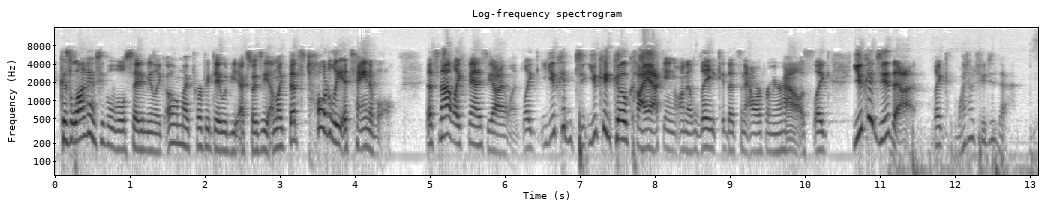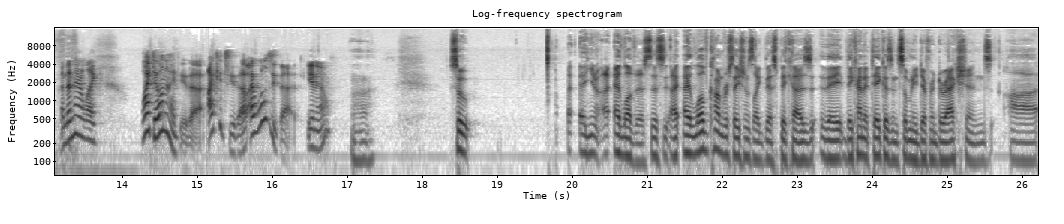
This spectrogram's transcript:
Because a lot of times people will say to me, like, oh, my perfect day would be XYZ. I'm like, that's totally attainable. That's not like Fantasy Island. Like you could you could go kayaking on a lake that's an hour from your house. Like you could do that. Like why don't you do that? And then they're like, why don't I do that? I could do that. I will do that. You know. Uh-huh. So uh, you know, I, I, love this. This I, I, love conversations like this because they they kind of take us in so many different directions. Uh,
